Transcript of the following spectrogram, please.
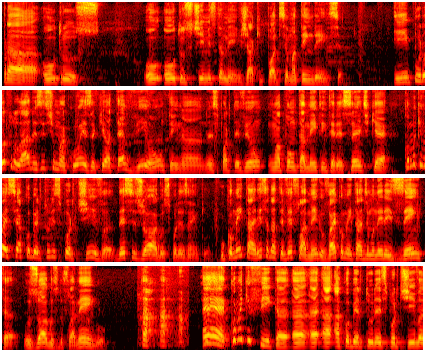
para outros, ou, outros times também, já que pode ser uma tendência. E por outro lado, existe uma coisa que eu até vi ontem na, no Sport TV, um, um apontamento interessante, que é como que vai ser a cobertura esportiva desses jogos, por exemplo? O comentarista da TV Flamengo vai comentar de maneira isenta os jogos do Flamengo? É, como é que fica a, a, a cobertura esportiva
